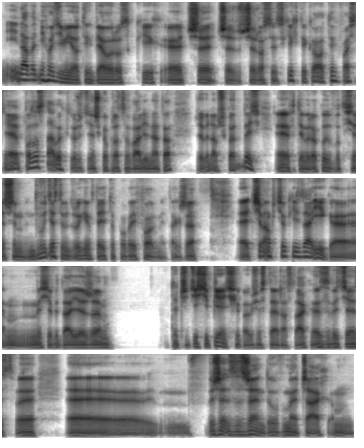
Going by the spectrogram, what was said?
i nawet nie chodzi mi o tych białoruskich e, czy, czy, czy rosyjskich, tylko o tych właśnie pozostałych, którzy ciężko pracowali na to, żeby na przykład być w tym roku 2022 w tej topowej formie. Także trzymam kciuki za IGę. Mi się wydaje, że te 35 chyba już jest teraz, tak? Zwycięstw e, z rzędu w meczach mm,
